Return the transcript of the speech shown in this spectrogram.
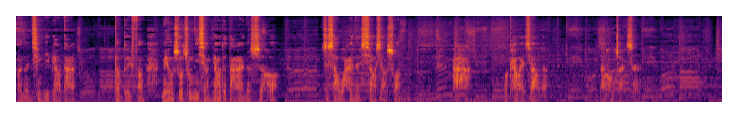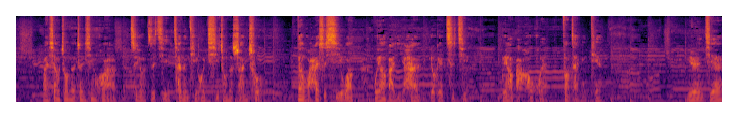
而能轻易表达。当对方没有说出你想要的答案的时候，至少我还能笑笑说：“哈哈，我开玩笑的。”然后转身。玩笑中的真心话，只有自己才能体会其中的酸楚。但我还是希望不要把遗憾留给自己。不要把后悔放在明天。愚人节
